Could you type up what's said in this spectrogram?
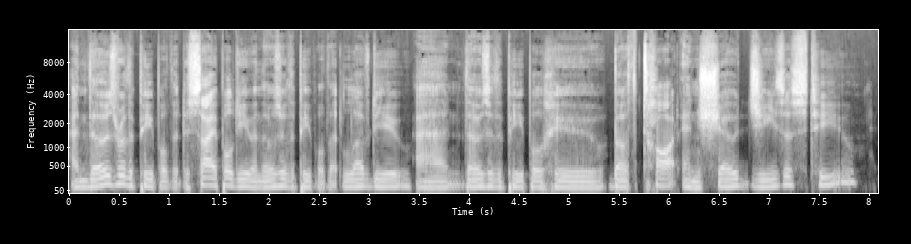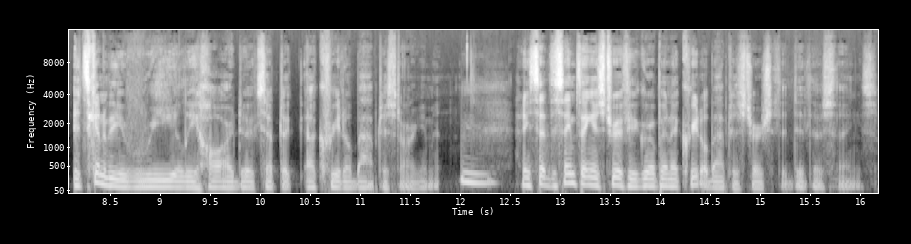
and those were the people that discipled you, and those are the people that loved you, and those are the people who both taught and showed Jesus to you, it's going to be really hard to accept a, a Credo Baptist argument. Hmm. And he said the same thing is true if you grew up in a Credo Baptist church that did those things.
